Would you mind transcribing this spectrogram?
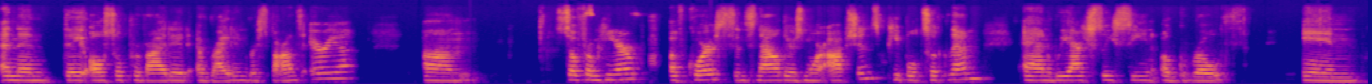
And then they also provided a write in response area. Um, so from here, of course, since now there's more options, people took them and we actually seen a growth in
